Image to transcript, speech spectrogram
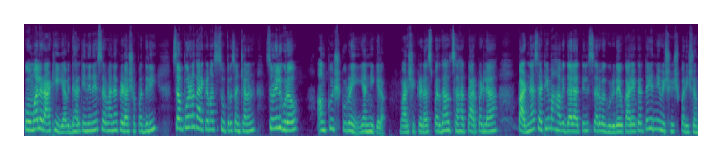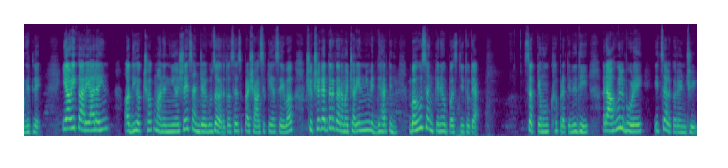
कोमल राठी या विद्यार्थिनीने सर्वांना क्रीडा शपथ दिली. संपूर्ण कार्यक्रमाचं सूत्रसंचालन सुनील गुरव अंकुश कुरणे यांनी केलं. वार्षिक क्रीडा स्पर्धा उत्साहात पार पडल्या. पाडण्यासाठी महाविद्यालयातील सर्व गुरुदेव कार्यकर्ते यांनी विशेष परिश्रम घेतले. यावेळी कार्यालयीन अधीक्षक माननीय श्री संजय गुजर तसेच प्रशासकीय सेवक शिक्षकेतर कर्मचारी विद्यार्थिनी बहुसंख्येने उपस्थित होत्या. सत्यमुख प्रतिनिधी राहुल भोळे इचलकरंजी.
